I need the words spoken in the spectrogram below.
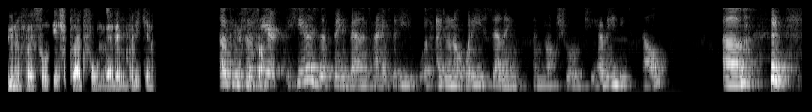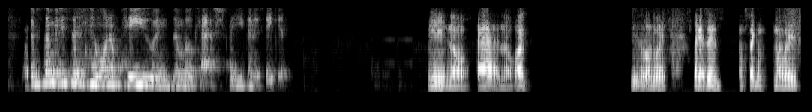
universal-ish platform that everybody can. Okay, so here, here's the thing, Valentine. I don't know, what are you selling? I'm not sure. Do you have anything to sell? Um, if somebody says they want to pay you in Zimbo cash, are you gonna take it? Me, no, ah, no. I, this is the only way. Like I said, I'm stuck in my ways.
